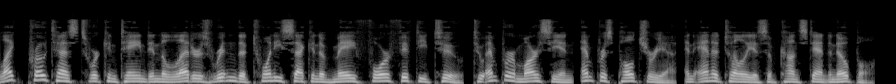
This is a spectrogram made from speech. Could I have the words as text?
Like protests were contained in the letters written the 22nd of May 452, to Emperor Marcian, Empress Pulcheria, and Anatolius of Constantinople.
